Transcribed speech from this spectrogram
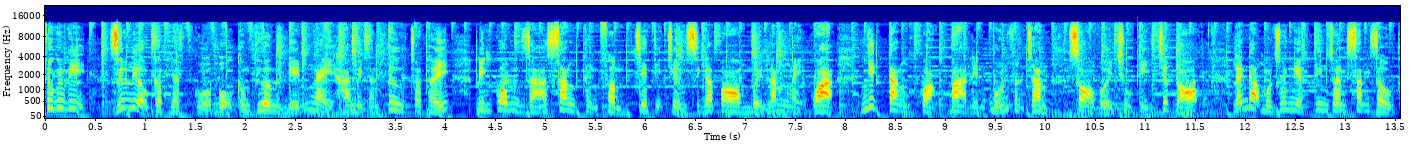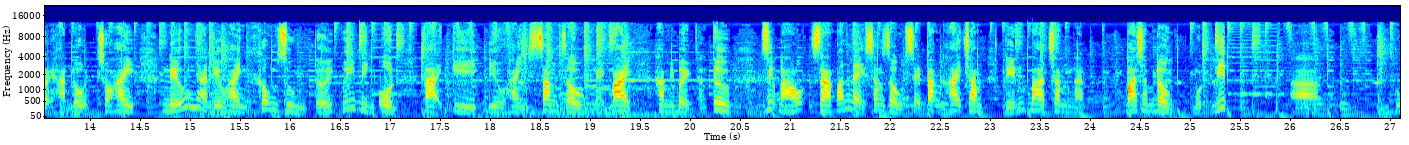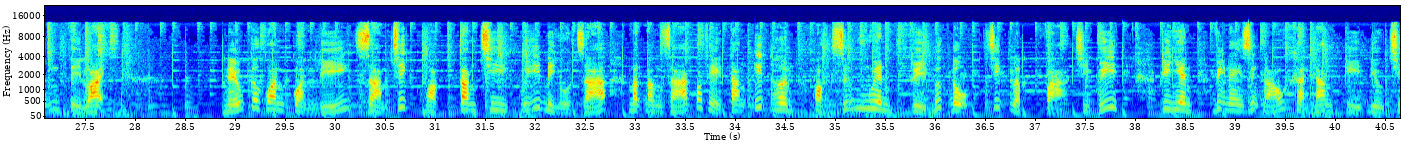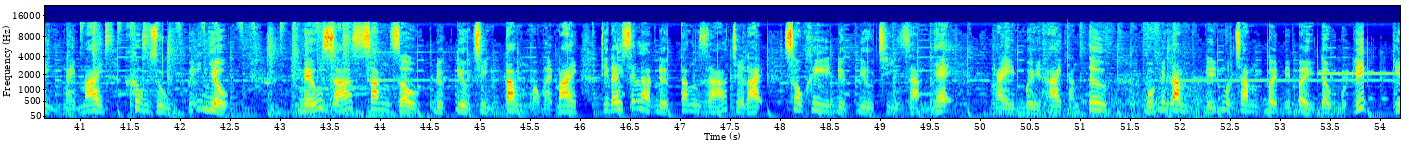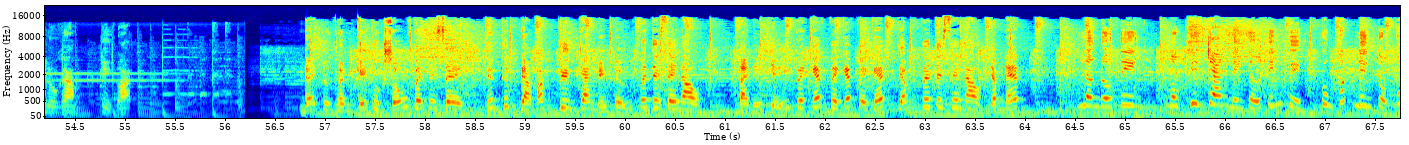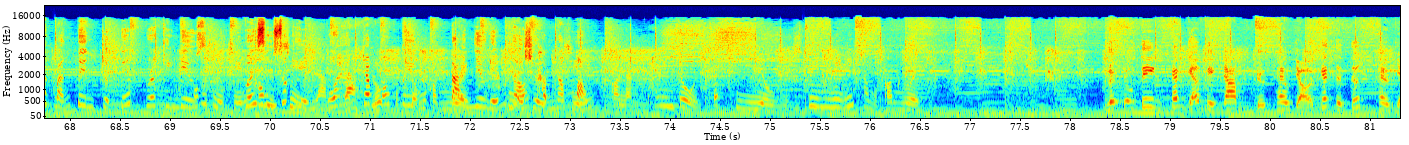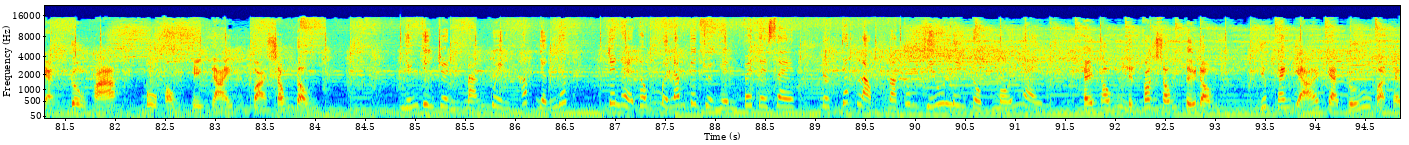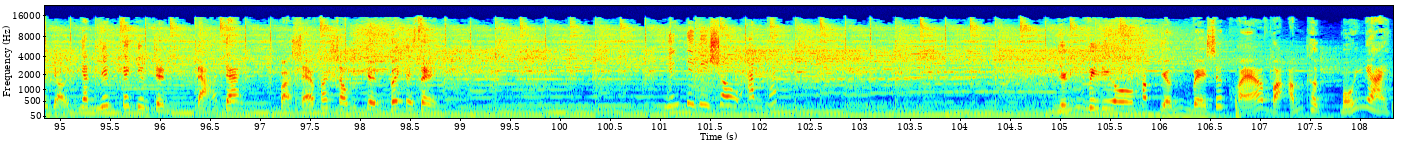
Thưa quý vị, dữ liệu cập nhật của Bộ Công Thương đến ngày 20 tháng 4 cho thấy bình quân giá xăng thành phẩm trên thị trường Singapore 15 ngày qua nhích tăng khoảng 3 đến 4% so với chu kỳ trước đó. Lãnh đạo một doanh nghiệp kinh doanh xăng dầu tại Hà Nội cho hay nếu nhà điều hành không dùng tới quỹ bình ổn tại kỳ điều hành xăng dầu ngày mai 27 tháng 4, dự báo giá bán lẻ xăng dầu sẽ tăng 200 đến 300 ngàn 300 đồng một lít à, cũng tùy loại. Nếu cơ quan quản lý giảm trích hoặc tăng chi quỹ bình ổn giá, mặt bằng giá có thể tăng ít hơn hoặc giữ nguyên tùy mức độ trích lập và chi quỹ. Tuy nhiên, vị này dự báo khả năng kỳ điều chỉnh ngày mai không dùng quỹ nhiều. Nếu giá xăng dầu được điều chỉnh tăng vào ngày mai thì đây sẽ là đợt tăng giá trở lại sau khi được điều chỉnh giảm nhẹ ngày 12 tháng 4, 45 đến 177 đồng một lít kg tùy loại. Đài truyền hình kỹ thuật số VTC chính thức ra mắt chuyên trang điện tử VTC Now tại địa chỉ www.vtcnow.net. Lần đầu tiên, một chuyên trang điện tử tiếng Việt cung cấp liên tục các bản tin trực tiếp breaking news với sự xuất hiện của hàng trăm phóng viên tại nhiều điểm thời sự nóng bỏng còn làm thay đổi rất nhiều suy nghĩ cho một con người. Lần đầu tiên, khán giả Việt Nam được theo dõi các tin tức theo dạng đồ họa, mô phỏng hiện đại và sống động những chương trình bản quyền hấp dẫn nhất trên hệ thống 15 kênh truyền hình VTC được chắc lọc và công chiếu liên tục mỗi ngày. Hệ thống lịch phát sóng tự động giúp khán giả tra cứu và theo dõi nhanh nhất các chương trình đã đang và sẽ phát sóng trên VTC. Những TV show ăn khách những video hấp dẫn về sức khỏe và ẩm thực mỗi ngày.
